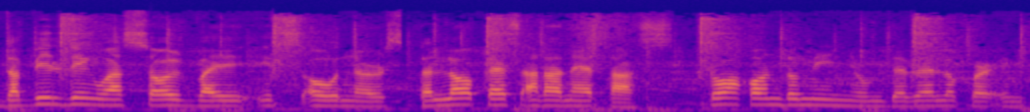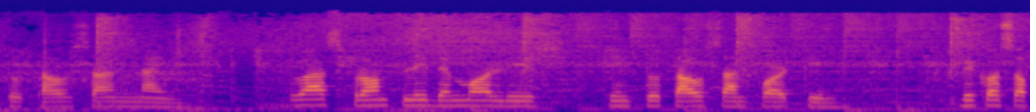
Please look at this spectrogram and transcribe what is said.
The building was sold by its owners, the Lopez Aranetas, to a condominium developer in 2009. It was promptly demolished in 2014 because of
